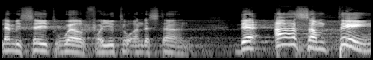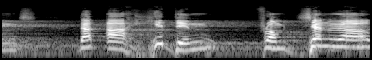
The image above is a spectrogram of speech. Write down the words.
Let me say it well for you to understand. There are some things that are hidden from general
